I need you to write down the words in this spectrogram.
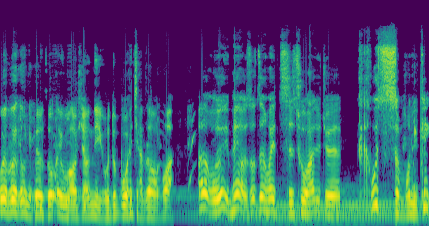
我也不会跟我女朋友说，哎、欸，我好想你，我都不会讲这种话。而我的女朋友有时候真的会吃醋，她就觉得为什么你可以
